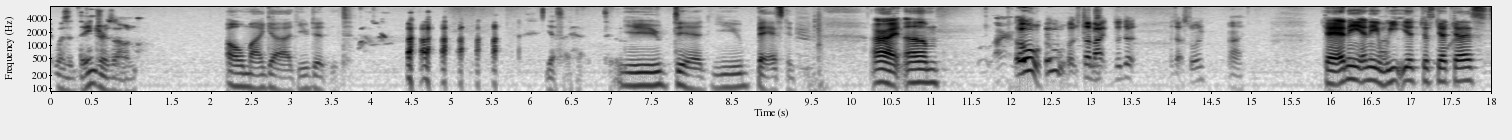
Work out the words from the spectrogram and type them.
It was a danger zone. Oh my god, you didn't. Yes, I had to. You did, you bastard. Alright, um. Iron. Oh! Let's turn back. Did it? Is that stone? Aye. Okay, any any wheat yet just yet, guys?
